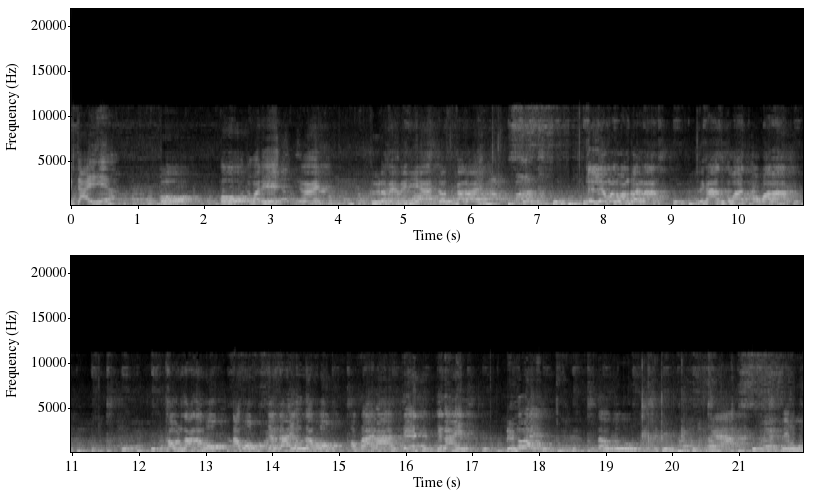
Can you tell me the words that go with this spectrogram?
ตั้งใจอะโบ้โบ้จังหวะนี้ยังไง คือน้ำแหม่ไม่ดีฮะโดนสกัดไว้เร็วมาระวังด้วยข้างหลังเลยค่ะสุกวัตออกขวามาเข้าตรงกลางสามหกสามหกยังได้อยู่สามหกออกซ้ายมาเจ็ดยังไง ดึงเข้าไปสาวตูนะฮะเตะมุม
